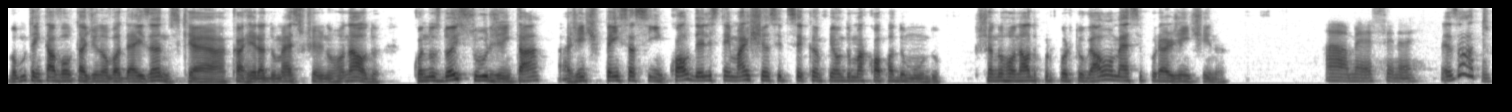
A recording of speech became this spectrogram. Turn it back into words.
Vamos tentar voltar de novo a 10 anos, que é a carreira do Messi Cristiano Ronaldo? Quando os dois surgem, tá? A gente pensa assim, qual deles tem mais chance de ser campeão de uma Copa do Mundo? Cristiano Ronaldo por Portugal ou Messi por Argentina? Ah, Messi, né? Exato.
